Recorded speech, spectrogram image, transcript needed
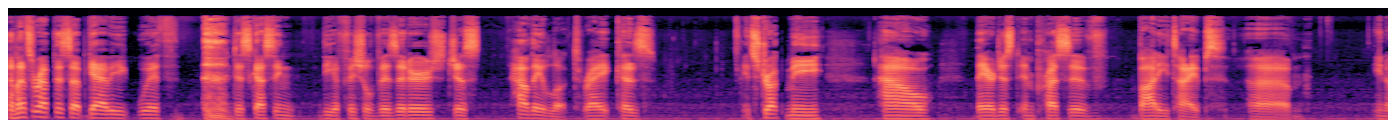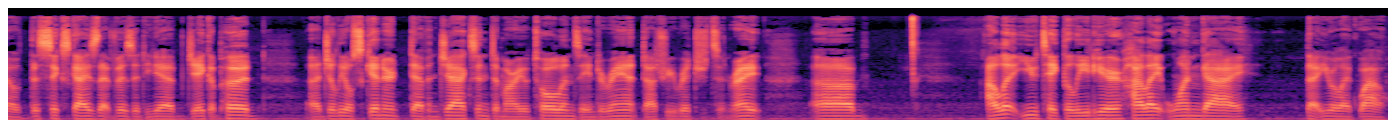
And let's wrap this up, Gabby, with discussing the official visitors, just how they looked, right? Because it struck me how they are just impressive body types. Um, you know, the six guys that visited, you have Jacob Hood, uh, Jaleel Skinner, Devin Jackson, Demario Tolan, Zane Durant, Daughtry Richardson, right? Um, I'll let you take the lead here. Highlight one guy that you were like, wow,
